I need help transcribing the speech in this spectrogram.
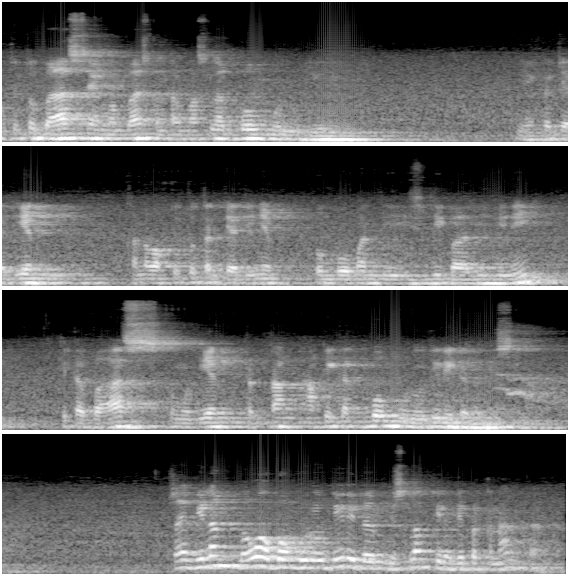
waktu itu bahas saya membahas tentang masalah bom bunuh diri ya kejadian karena waktu itu terjadinya pemboman di, di Bali ini kita bahas kemudian tentang hakikat bom bunuh diri dalam Islam. Saya bilang bahwa bom bunuh diri dalam Islam tidak diperkenankan.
